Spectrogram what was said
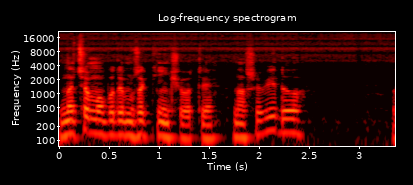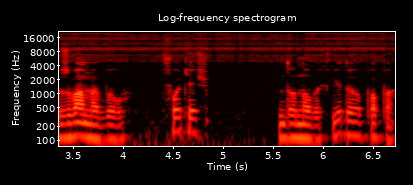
на цьому будемо закінчувати наше відео. З вами був Фотіч. До нових відео, Па-па.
